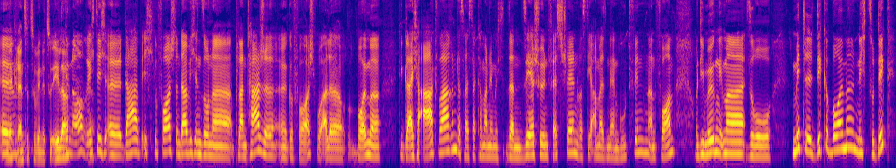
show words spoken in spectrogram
der Ähm, Grenze zu Venezuela. Genau, richtig. Äh, da habe ich geforscht und da habe ich in so einer Plantage äh, geforscht, wo alle Bäume die gleiche Art waren. Das heißt, da kann man nämlich dann sehr schön feststellen, was die Ameisenbären gut finden an Form. Und die mögen immer so mitteldicke Bäume, nicht zu dick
